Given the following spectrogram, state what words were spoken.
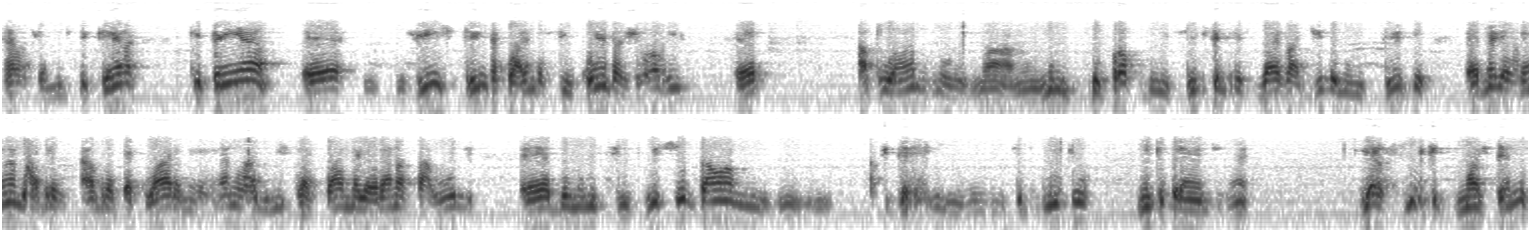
relativamente pequena, que tenha é, 20, 30, 40, 50 jovens é, atuando no, na, no, no, próprio município, sem precisar evadir do município, é, melhorando a agropecuária, melhorando a administração, melhorando a saúde é, do município. Isso dá uma, upgrade muito, muito grande. Né? E é assim que nós temos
